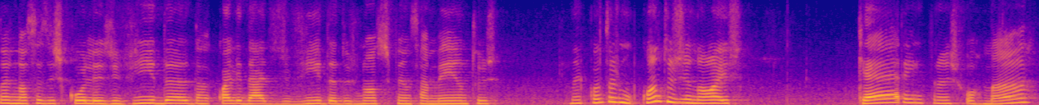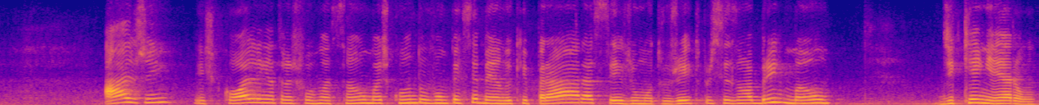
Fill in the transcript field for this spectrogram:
nas nossas escolhas de vida, da qualidade de vida, dos nossos pensamentos. Né? Quantos, quantos de nós querem transformar, agem, escolhem a transformação, mas quando vão percebendo que para ser de um outro jeito precisam abrir mão de quem eram,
